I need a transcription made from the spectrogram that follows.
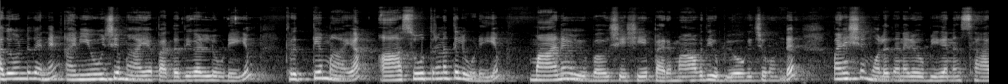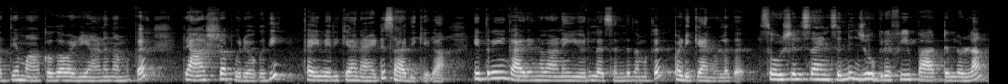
അതുകൊണ്ട് തന്നെ അനുയോജ്യമായ പദ്ധതികളിലൂടെയും കൃത്യമായ ആസൂത്രണത്തിലൂടെയും മാനവ വിഭവശേഷിയെ പരമാവധി ഉപയോഗിച്ചുകൊണ്ട് മനുഷ്യ മൂലധന രൂപീകരണം സാധ്യമാക്കുക വഴിയാണ് നമുക്ക് രാഷ്ട്ര പുരോഗതി കൈവരിക്കാനായിട്ട് സാധിക്കുക. ഇത്രയും കാര്യങ്ങളാണ് ഈ ഒരു ലെസണിൽ നമുക്ക് പഠിക്കാനുള്ളത്. സോഷ്യൽ സയൻസിന്റെ ജോഗ്രഫി പാർട്ടിലുള്ള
